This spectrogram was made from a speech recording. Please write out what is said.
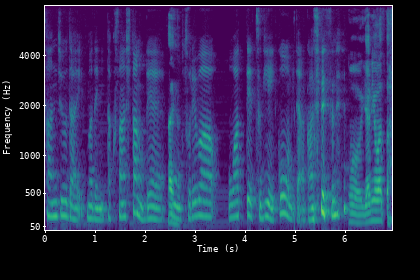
30代までにたくさんしたので、はいもうそれは終わって次へ行こうみたいな感じですね。もうやり終わったと。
